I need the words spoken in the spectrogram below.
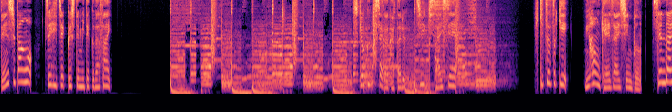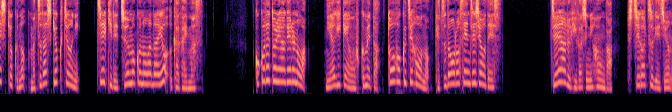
電子版をぜひチェックしてみてください。支局記者が語る地域再生。引き続き、日本経済新聞仙台支局の松田支局長に地域で注目の話題を伺います。ここで取り上げるのは、宮城県を含めた東北地方の鉄道路線事情です。JR 東日本が7月下旬、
